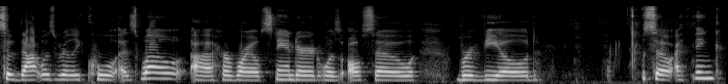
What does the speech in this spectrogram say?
so that was really cool as well. Uh, her royal standard was also revealed. So I think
